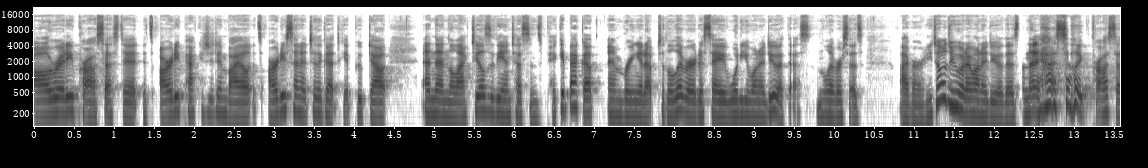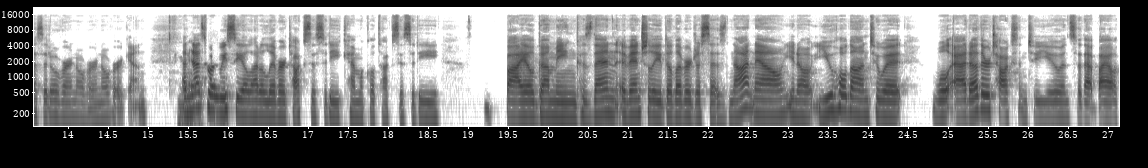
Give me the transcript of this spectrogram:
already processed it. It's already packaged it in bile. It's already sent it to the gut to get pooped out. And then the lacteals of the intestines pick it back up and bring it up to the liver to say what do you want to do with this? And the liver says i've already told you what i want to do with this. And then it has to like process it over and over and over again. Wow. and that's why we see a lot of liver toxicity chemical toxicity bile gumming because then eventually the liver just says not now you know you hold on to it we'll add other toxin to you and so that bile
